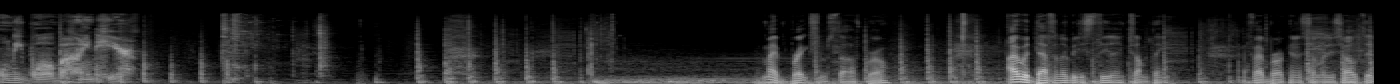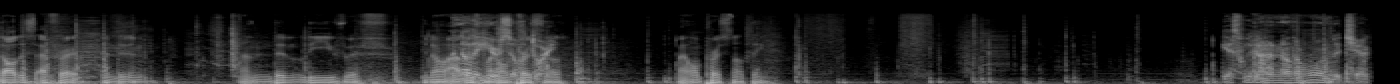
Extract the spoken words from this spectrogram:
Only wall behind here. Might break some stuff, bro. I would definitely be stealing something if I broke into somebody's house, did all this effort and didn't and didn't leave with you know at Another least my here, own Salvatore. personal my own personal thing. Guess we got another room to check.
